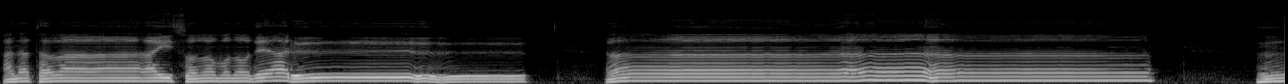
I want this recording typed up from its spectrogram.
あなたは愛そのものである。ああうん。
